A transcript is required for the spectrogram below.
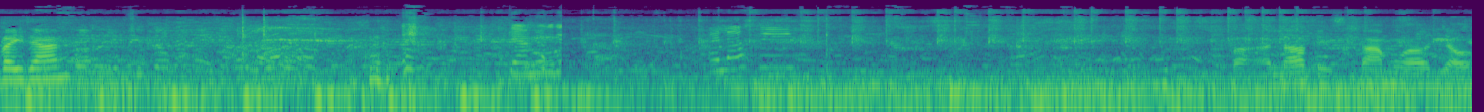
जान अल्लाह हाफिज काम हुआ और जाओ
